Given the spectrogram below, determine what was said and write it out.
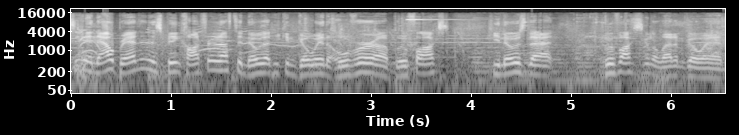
See, and now Brandon is being confident enough to know that he can go in over uh, Blue Fox. He knows that Blue Fox is going to let him go in.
